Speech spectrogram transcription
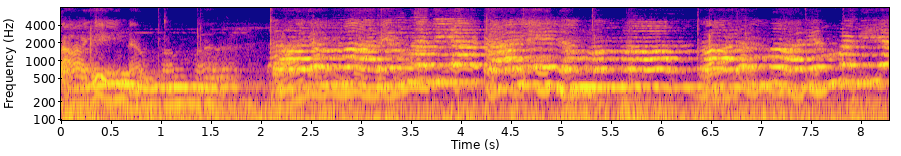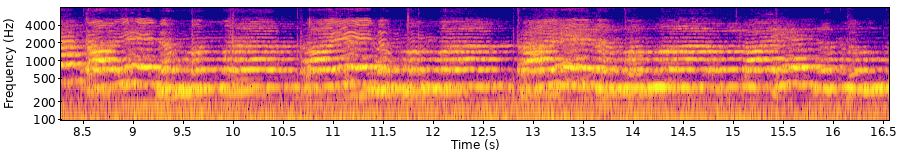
തായേ നമ്മമ്മ. താരമ്മ നെമ്മദിയ തായേ നമ്മമ്മ. താരമ്മ നെമ്മദിയ തായേ നമ്മമ്മ. തായേ നമ്മമ്മ. തായേ നമ്മമ്മ. തായേ നമ്മമ്മ.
